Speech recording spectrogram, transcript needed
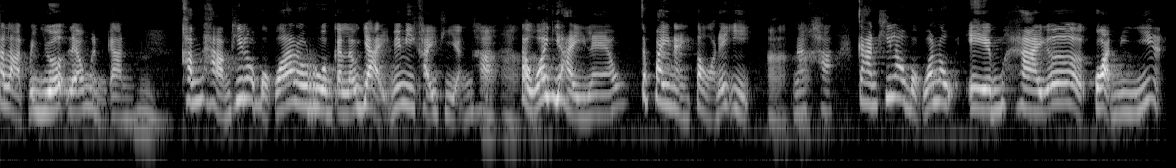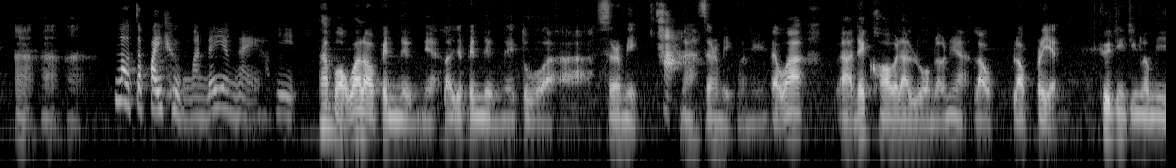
ตลาดไปเยอะแล้วเหมือนกันอืมคำถามที่เราบอกว่าเรารวมกันแล้วใหญ่ไม่มีใครเถียงค่ะอ่าๆแต่ว่าใหญ่แล้วจะไปไหนต่อได้อีกอ่านะคะ การที่เราบอกว่าเรา aim higher กว่านี้อะอ่าอ่าอ่า เราจะไปถึงมันได้ยังไงคะพี่ ถ้าบอกว่าเราเป็นหนึ่งเนี่ยเราจะเป็นหนึ่งในตัวเซรามิกค่ะนะเซรามิกวันนี้ แต่ว่าเด็กคอเวลารวมแล้วเนี่ยเราเราเปลี่ยนคือจริง ๆ เรามี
